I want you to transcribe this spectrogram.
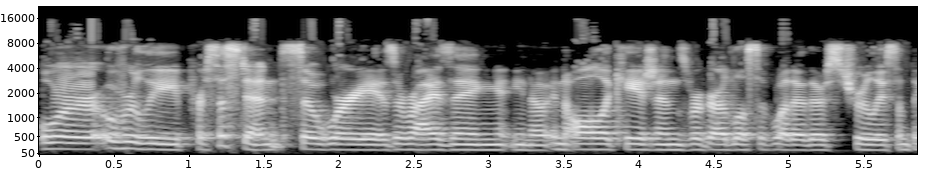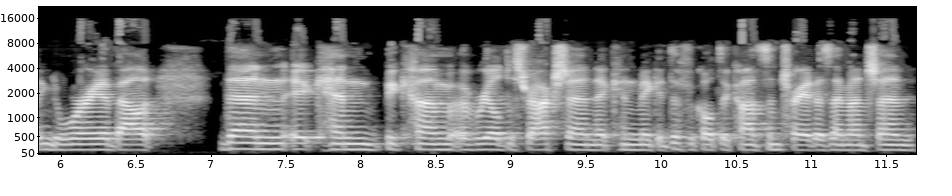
or overly persistent, so worry is arising, you know, in all occasions, regardless of whether there's truly something to worry about, then it can become a real distraction. It can make it difficult to concentrate, as I mentioned,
